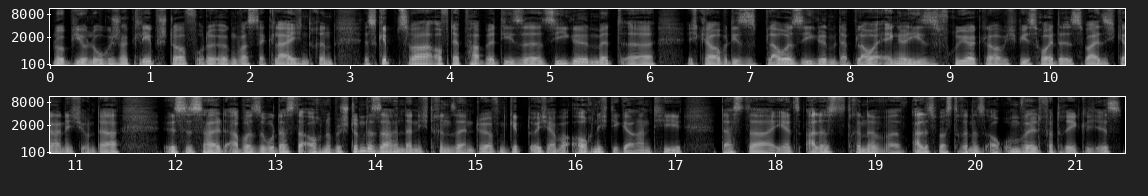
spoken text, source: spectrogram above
nur biologischer Klebstoff oder irgendwas dergleichen drin. Es gibt zwar auf der Pappe diese Siegel mit, äh, ich glaube, dieses blaue Siegel mit der blaue Engel hieß es früher, glaube ich, wie es heute ist, weiß ich gar nicht. Und da ist es halt aber so, dass da auch nur bestimmte Sachen da nicht drin sein dürfen, gibt euch aber auch nicht die Garantie, dass da jetzt alles drin, alles was drin ist, auch umweltverträglich ist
